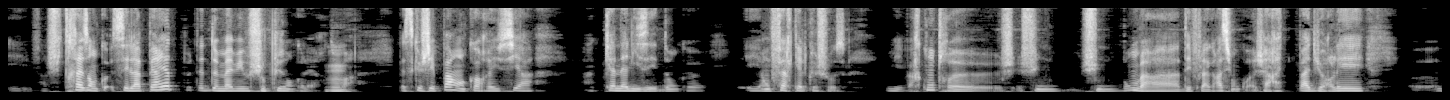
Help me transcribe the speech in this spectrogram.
et, enfin, je suis très en, c'est la période peut-être de ma vie où je suis plus en colère, tu Mm. vois, parce que j'ai pas encore réussi à, à canaliser, donc euh, et en faire quelque chose. Mais par contre, euh, je, je suis une, je suis une bombe à déflagration, quoi. J'arrête pas d'hurler, euh,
